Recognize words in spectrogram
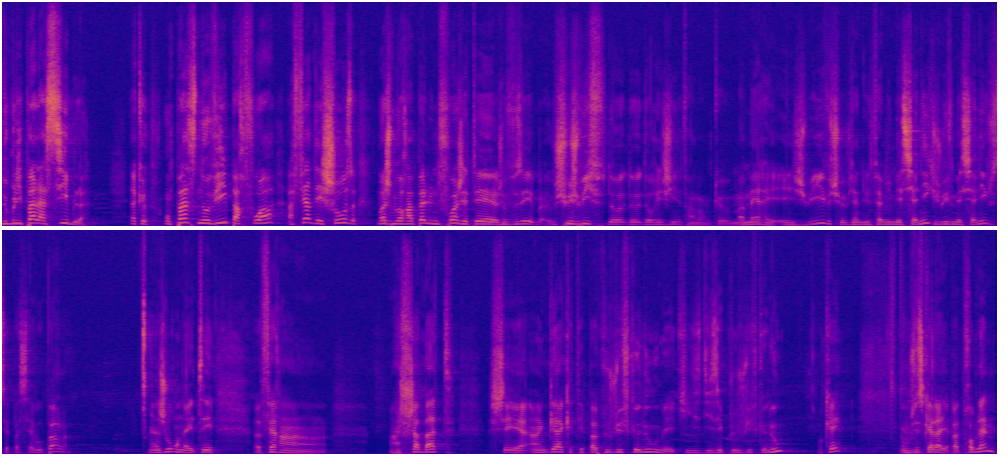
N'oublie pas la cible. On passe nos vies parfois à faire des choses. Moi, je me rappelle une fois, j'étais, je faisais, je suis juif d'origine. Enfin, donc, euh, ma mère est, juive. Je viens d'une famille messianique, juive messianique. Je ne sais pas si ça vous parle. Un jour, on a été euh, faire un, un Shabbat chez un gars qui n'était pas plus juif que nous, mais qui se disait plus juif que nous. Ok? Donc jusqu'à là, il n'y a pas de problème.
